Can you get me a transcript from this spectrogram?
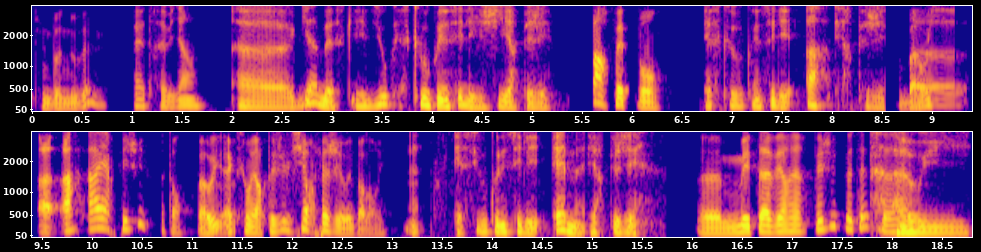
c'est une bonne nouvelle. Très très bien. Euh, Gab est-ce que- et Duke, est-ce que vous connaissez les JRPG Parfaitement. Est-ce que vous connaissez les ARPG Bah oui, Euh, ah, ah, RPG Attends. bah oui, action RPG. Action RPG, oui, pardon, oui. Est-ce que vous connaissez les MRPG Euh, Métavers RPG peut-être euh Ah oui,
